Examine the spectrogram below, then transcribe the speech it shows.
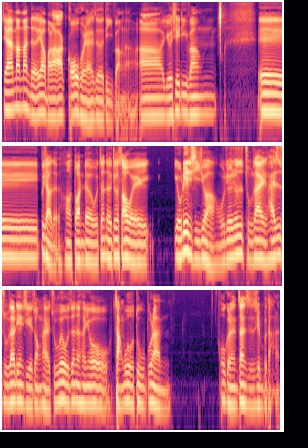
现在慢慢的要把它勾回来这个地方了啊，有些地方，呃、不晓得哦，短的我真的就稍微有练习就好。我觉得就是处在还是处在练习的状态，除非我真的很有掌握度，不然我可能暂时先不打了。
